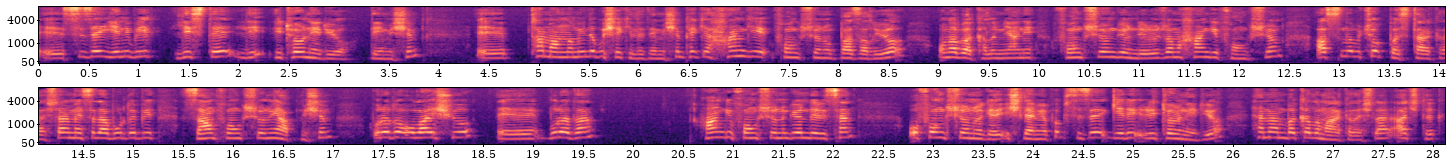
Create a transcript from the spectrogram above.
e, size yeni bir liste li, return ediyor demişim. E, tam anlamıyla bu şekilde demişim. Peki hangi fonksiyonu baz alıyor? Ona bakalım. Yani fonksiyon gönderiyoruz ama hangi fonksiyon? Aslında bu çok basit arkadaşlar. Mesela burada bir zam fonksiyonu yapmışım. Burada olay şu. E, burada hangi fonksiyonu gönderirsen o fonksiyonu göre işlem yapıp size geri return ediyor. Hemen bakalım arkadaşlar. Açtık.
